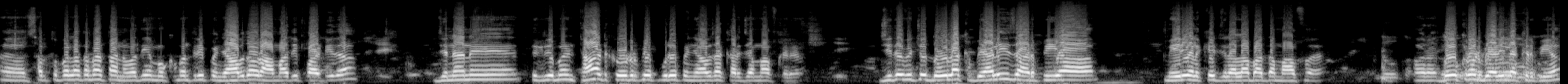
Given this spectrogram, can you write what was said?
ਸਭ ਤੋਂ ਪਹਿਲਾਂ ਤਾਂ ਮੈਂ ਧੰਨਵਾਦੀ ਹਾਂ ਮੁੱਖ ਮੰਤਰੀ ਪੰਜਾਬ ਦਾ ਔਰ ਆਮ ਆਦਮੀ ਪਾਰਟੀ ਦਾ ਜਿਨ੍ਹਾਂ ਨੇ ਤਕਰੀਬਨ 68 ਕਰੋੜ ਰੁਪਏ ਪੂਰੇ ਪੰਜਾਬ ਦਾ ਕਰਜ਼ਾ ਮਾਫ ਕਰਿਆ। ਜਿਹਦੇ ਵਿੱਚੋਂ 242000 ਰੁਪਇਆ ਮੇਰੇ ਹਲਕੇ ਜਲਾਲਾਬਾਦ ਦਾ ਮਾਫ ਹੈ ਔਰ 2 ਕਰੋੜ 42 ਲੱਖ ਰੁਪਇਆ।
